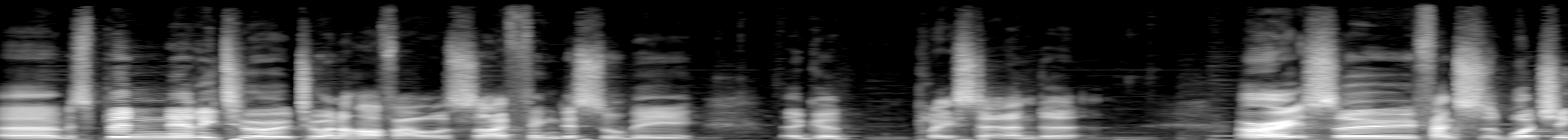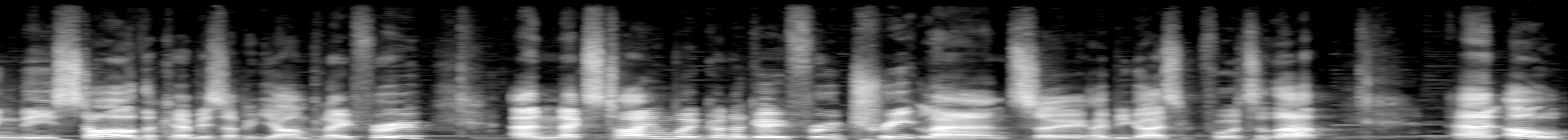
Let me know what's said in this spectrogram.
Uh, it's been nearly two two and a half hours, so I think this will be a good place to end it. Alright, so thanks for watching the start of the Kirby's Epic Yarn playthrough, and next time we're gonna go through Treatland, so hope you guys look forward to that. And, oh,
